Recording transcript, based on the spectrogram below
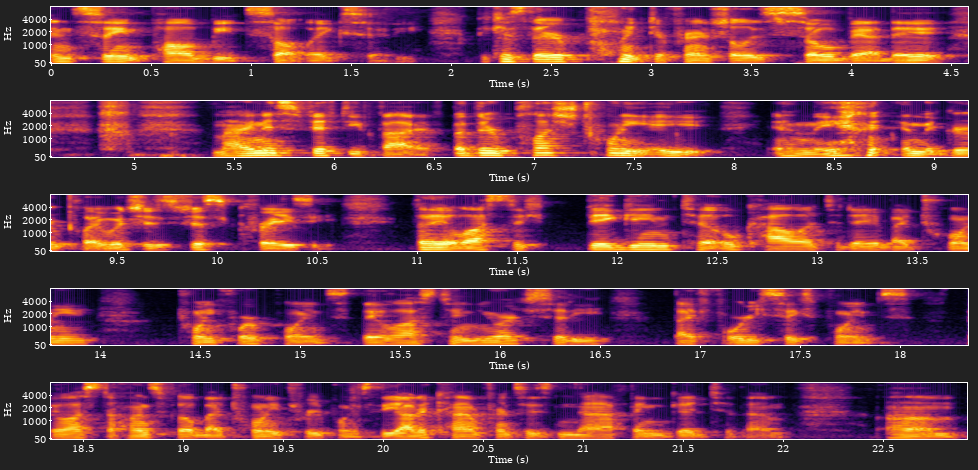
and St. Paul beats Salt Lake City because their point differential is so bad. They minus 55, but they're plus 28 in the in the group play, which is just crazy. They lost a big game to Ocala today by 20 24 points. They lost to New York City by 46 points. They lost to Huntsville by 23 points. The out of conference has not been good to them. Um,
